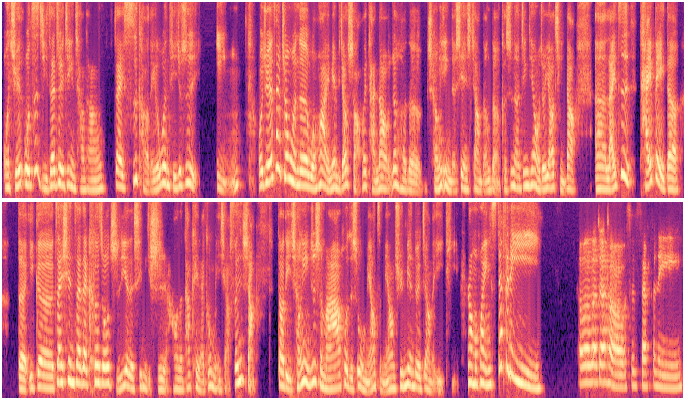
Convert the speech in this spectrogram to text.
我觉我自己在最近常常在思考的一个问题就是。瘾，我觉得在中文的文化里面比较少会谈到任何的成瘾的现象等等。可是呢，今天我就邀请到呃来自台北的的一个在现在在科州执业的心理师，然后呢，他可以来跟我们一起分享到底成瘾是什么啊，或者是我们要怎么样去面对这样的议题。让我们欢迎 Stephanie。Hello，大家好，我是 Stephanie。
